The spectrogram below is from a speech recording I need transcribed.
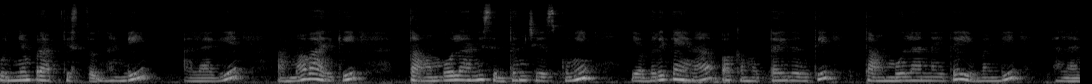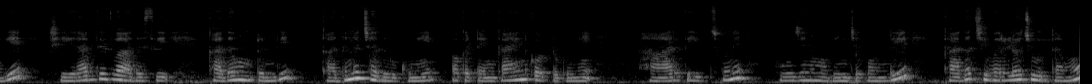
పుణ్యం ప్రాప్తిస్తుందండి. అలాగే అమ్మవారికి తాంబూలాన్ని సిద్ధం చేసుకుని ఎవరికైనా ఒక ముత్తైదువుకి తాంబూలాన్ని అయితే ఇవ్వండి. అలాగే క్షీరాబ్ది ద్వాదశి కథ ఉంటుంది. కథను చదువుకుని ఒక టెంకాయను కొట్టుకుని హారతి ఇచ్చుకుని పూజను ముగించుకోండి. కథ చివరిలో చూద్దాము.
